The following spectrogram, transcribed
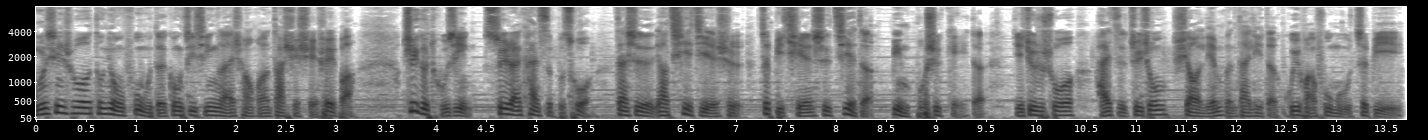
我们先说动用父母的公积金来偿还大学学费吧。这个途径虽然看似不错，但是要切记的是，这笔钱是借的，并不是给的。也就是说，孩子最终需要连本带利的归还父母这笔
